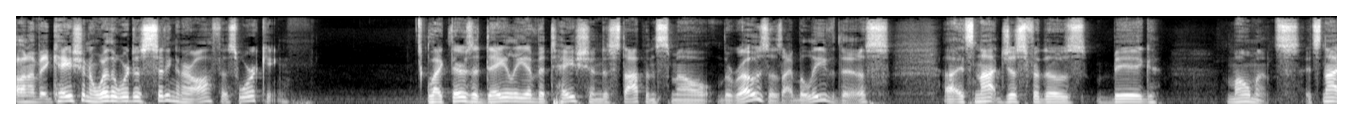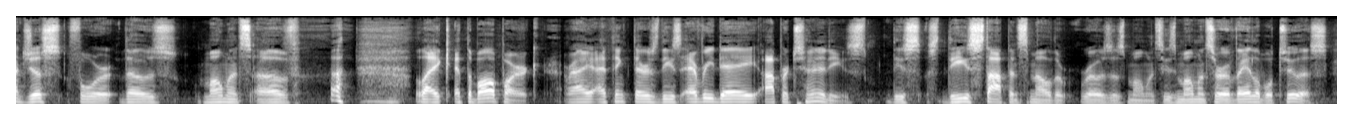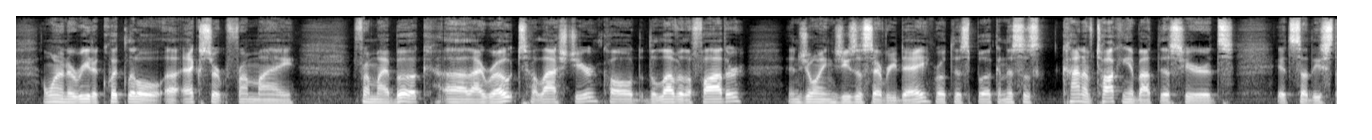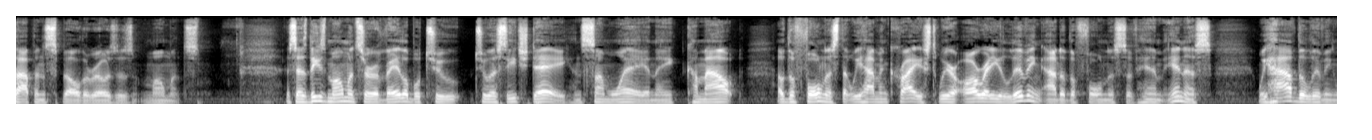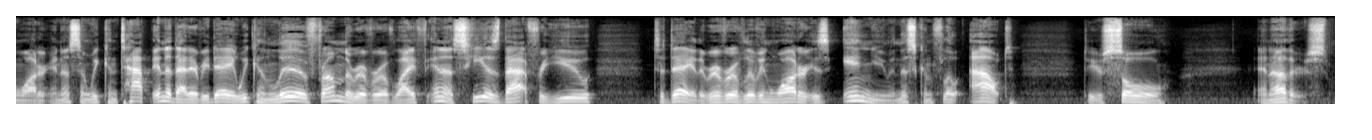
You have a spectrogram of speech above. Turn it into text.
on a vacation, or whether we're just sitting in our office working like there's a daily invitation to stop and smell the roses. I believe this. Uh, it's not just for those big moments. It's not just for those moments of like at the ballpark, right? I think there's these everyday opportunities. These these stop and smell the roses moments. These moments are available to us. I wanted to read a quick little uh, excerpt from my from my book uh, I wrote uh, last year called "The Love of the Father." Enjoying Jesus every day. Wrote this book, and this is kind of talking about this here. It's it's uh, these stop and spell the roses moments. It says these moments are available to to us each day in some way, and they come out of the fullness that we have in Christ. We are already living out of the fullness of Him in us. We have the living water in us, and we can tap into that every day. We can live from the river of life in us. He is that for you today. The river of living water is in you, and this can flow out to your soul and others.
